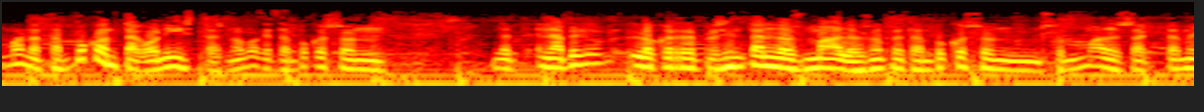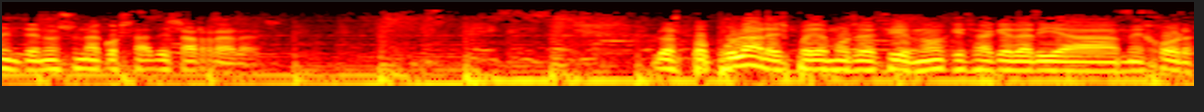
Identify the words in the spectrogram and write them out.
bueno tampoco antagonistas no porque tampoco son en la película lo que representan los malos no pero tampoco son son malos exactamente no es una cosa de esas raras. Los populares podríamos decir no quizá quedaría mejor.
